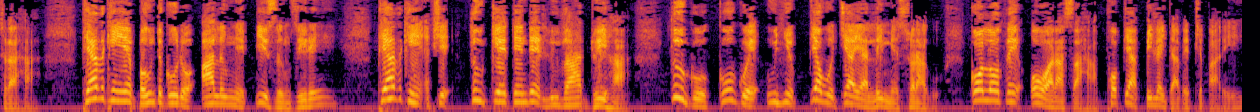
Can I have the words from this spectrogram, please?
ဆိုတာဟာဘုရားသခင်ရဲ့ဘုန်းတကူတော်အားလုံးနဲ့ပြည့်စုံစေတယ်ဘုရားသခင်အဖြစ်သူကယ်တင်တဲ့လူသားတွေဟာသူ့ကိုကိုးကွယ်ဥညွတ်ပြတ်ဝတ်ကြရလိမ့်မယ်ဆိုတာကိုကောလောသဲဩဝါဒစာဟာဖော်ပြပေးလိုက်တာပဲဖြစ်ပါတယ်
